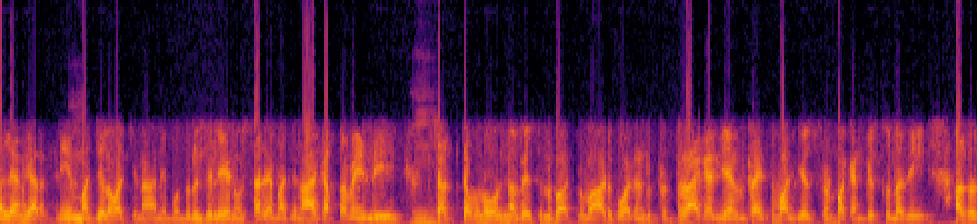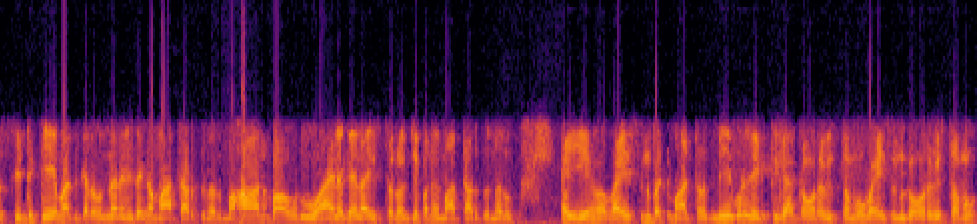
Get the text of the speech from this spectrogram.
కళ్యాణ్ గారు నేను మధ్యలో వచ్చిన నేను ముందు నుంచి లేను. సరే మధ్య నాకు అర్థమైంది. చట్టంలో ఉన్న వెసులుబాటును వాడుకోవడానికి డ్రాగన్ చేయాలని ప్రయత్నం వాళ్ళు చేస్తున్నట్టు మాకు అనిపిస్తున్నది. అసలు సిటీకి ఏం అధికారం ఉందనే విధంగా మాట్లాడుతున్నారు. మహానుభావుడు ఆయనకి ఎలా ఇస్తారు అని చెప్పని మాట్లాడుతున్నారు. ఏ వయసును బట్టి మాట్లాడుతుంది మేము కూడా వ్యక్తిగా గౌరవిస్తాము వయసును గౌరవిస్తాము.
